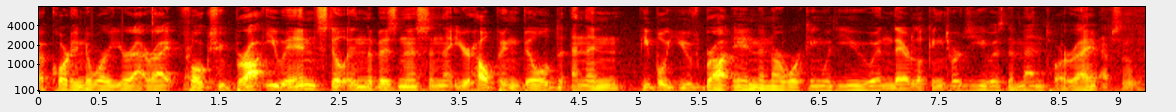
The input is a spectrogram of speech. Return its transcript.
according to where you're at right folks who brought you in still in the business and that you're helping build and then people you've brought in and are working with you and they're looking towards you as the mentor right Absolutely.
